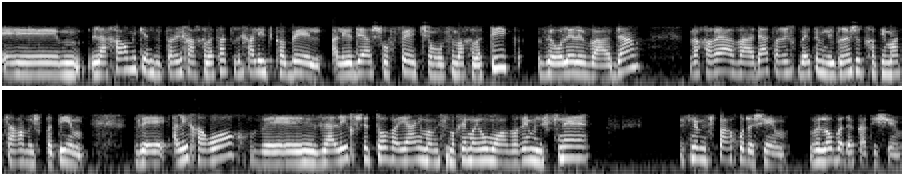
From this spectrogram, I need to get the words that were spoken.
אמ, לאחר מכן זה צריך, ההחלטה צריכה להתקבל על ידי השופט שמוסמך לתיק, זה עולה לוועדה, ואחרי הוועדה צריך בעצם נדרשת חתימת שר המשפטים. זה הליך ארוך, וזה הליך שטוב היה אם המסמכים היו מועברים לפני, לפני מספר חודשים, ולא בדקה 90.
